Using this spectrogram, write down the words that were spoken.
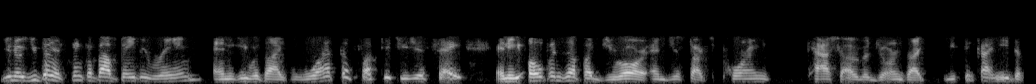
you know, you better think about Baby Reem. And he was like, what the fuck did you just say? And he opens up a drawer and just starts pouring cash out of the drawer. And he's like, you think I need to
